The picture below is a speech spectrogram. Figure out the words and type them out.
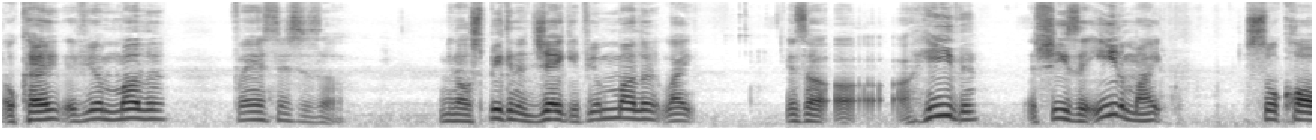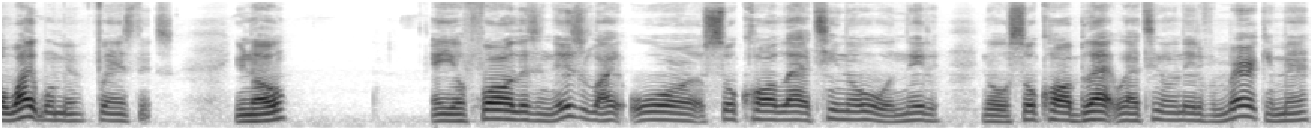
Okay? If your mother, for instance, is a, you know, speaking to Jake, if your mother, like, is a, a, a heathen, if she's an Edomite, so-called white woman, for instance, you know, and your father's an Israelite or so-called Latino or Native, you know, so-called Black, Latino, Native American, man,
